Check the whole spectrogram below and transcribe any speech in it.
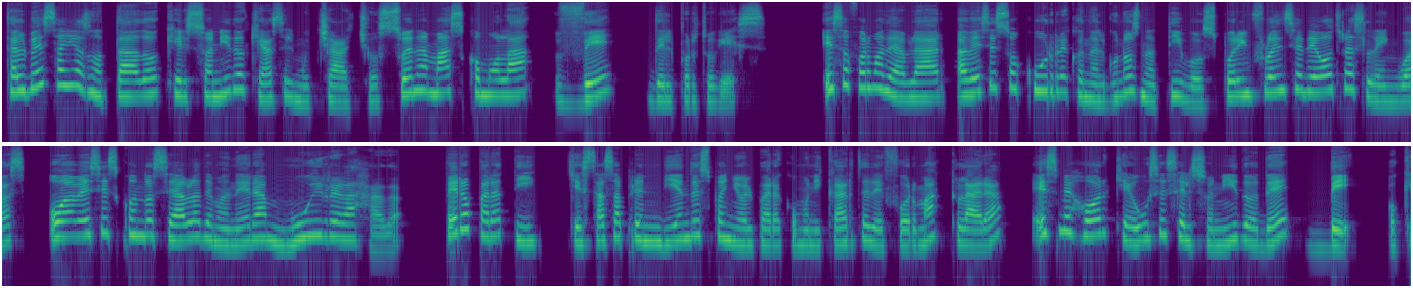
Tal vez hayas notado que el sonido que hace el muchacho suena más como la V del portugués. Esa forma de hablar a veces ocurre con algunos nativos por influencia de otras lenguas o a veces cuando se habla de manera muy relajada. Pero para ti, que estás aprendiendo español para comunicarte de forma clara, es mejor que uses el sonido de B, ¿ok?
